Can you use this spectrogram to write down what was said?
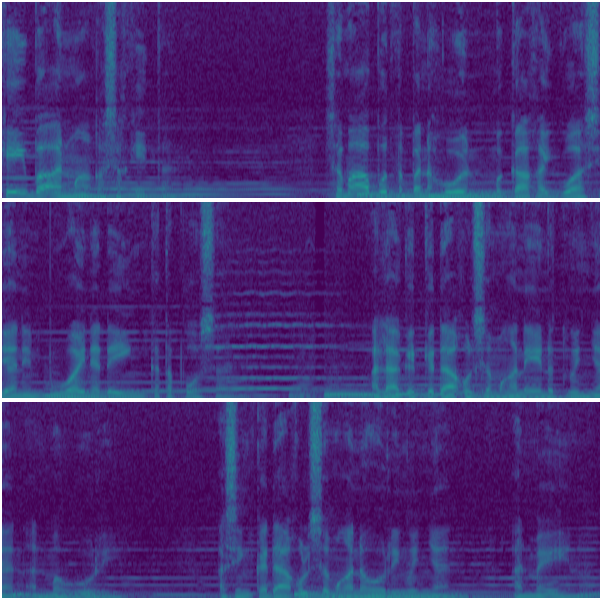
kaibaan mga kasakitan. Sa maabot na panahon, magkakaigwa siya nin buhay na daing katapusan. Alagad kadakol sa mga naenot ngunyan an mahuri. Asing kadakol sa mga nahuri ngunyan an maenot.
